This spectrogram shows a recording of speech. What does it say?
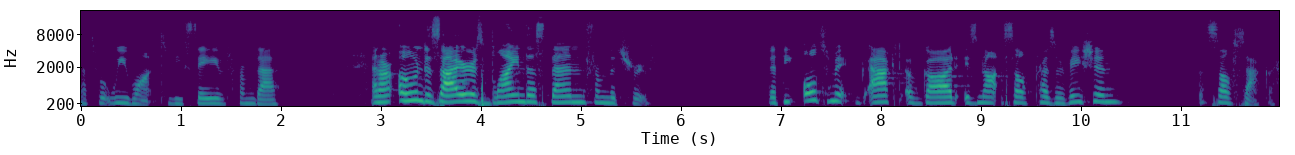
That's what we want, to be saved from death. And our own desires blind us then from the truth that the ultimate act of God is not self preservation, but self sacrifice.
